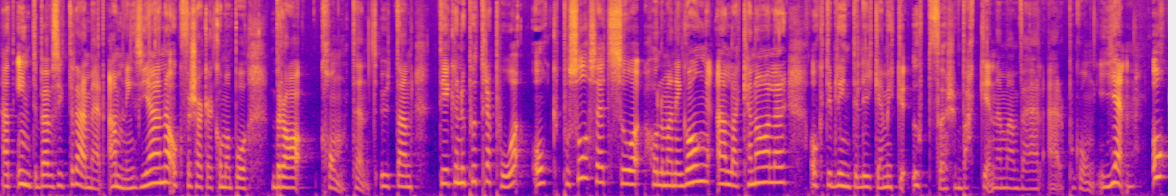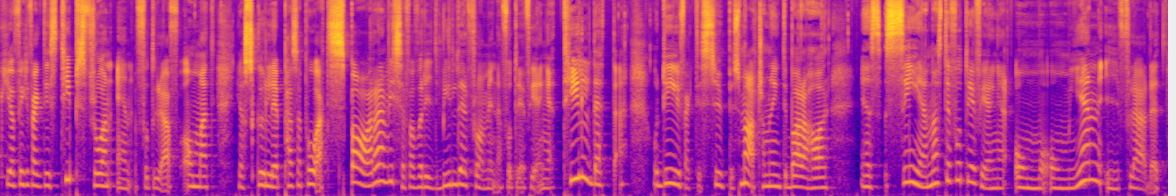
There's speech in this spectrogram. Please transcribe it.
Att inte behöva sitta där med amningshjärna och försöka komma på bra content. Utan det kan du puttra på och på så sätt så håller man igång alla kanaler och det blir inte lika mycket uppförsbacke när man väl är på gång igen. Och jag fick faktiskt tips från en fotograf om att jag skulle passa på att spara vissa favoritbilder från mina fotograferingar till detta. Och det är ju faktiskt supersmart så man inte bara har ens senaste fotograferingar om och om igen i flödet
